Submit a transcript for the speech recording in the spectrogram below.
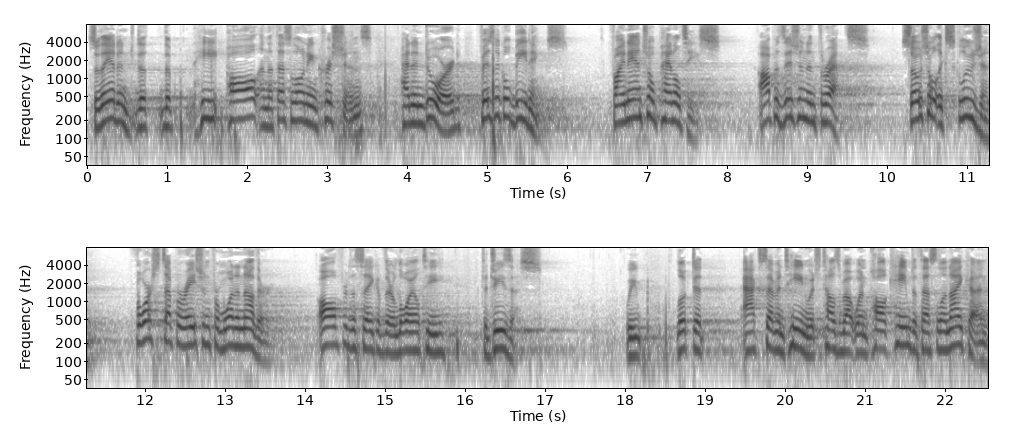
So they had the, the, he, Paul and the Thessalonian Christians had endured physical beatings, financial penalties, opposition and threats, social exclusion, forced separation from one another, all for the sake of their loyalty to Jesus. We looked at Acts 17, which tells about when Paul came to Thessalonica. And,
